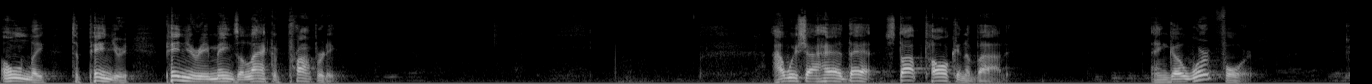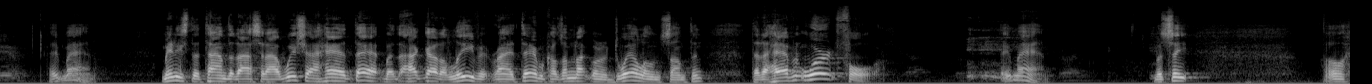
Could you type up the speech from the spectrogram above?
only to penury. Penury means a lack of property. I wish I had that. Stop talking about it and go work for it. Amen. Many's the time that I said, I wish I had that, but I got to leave it right there because I'm not going to dwell on something that I haven't worked for. Amen. But see, oh,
